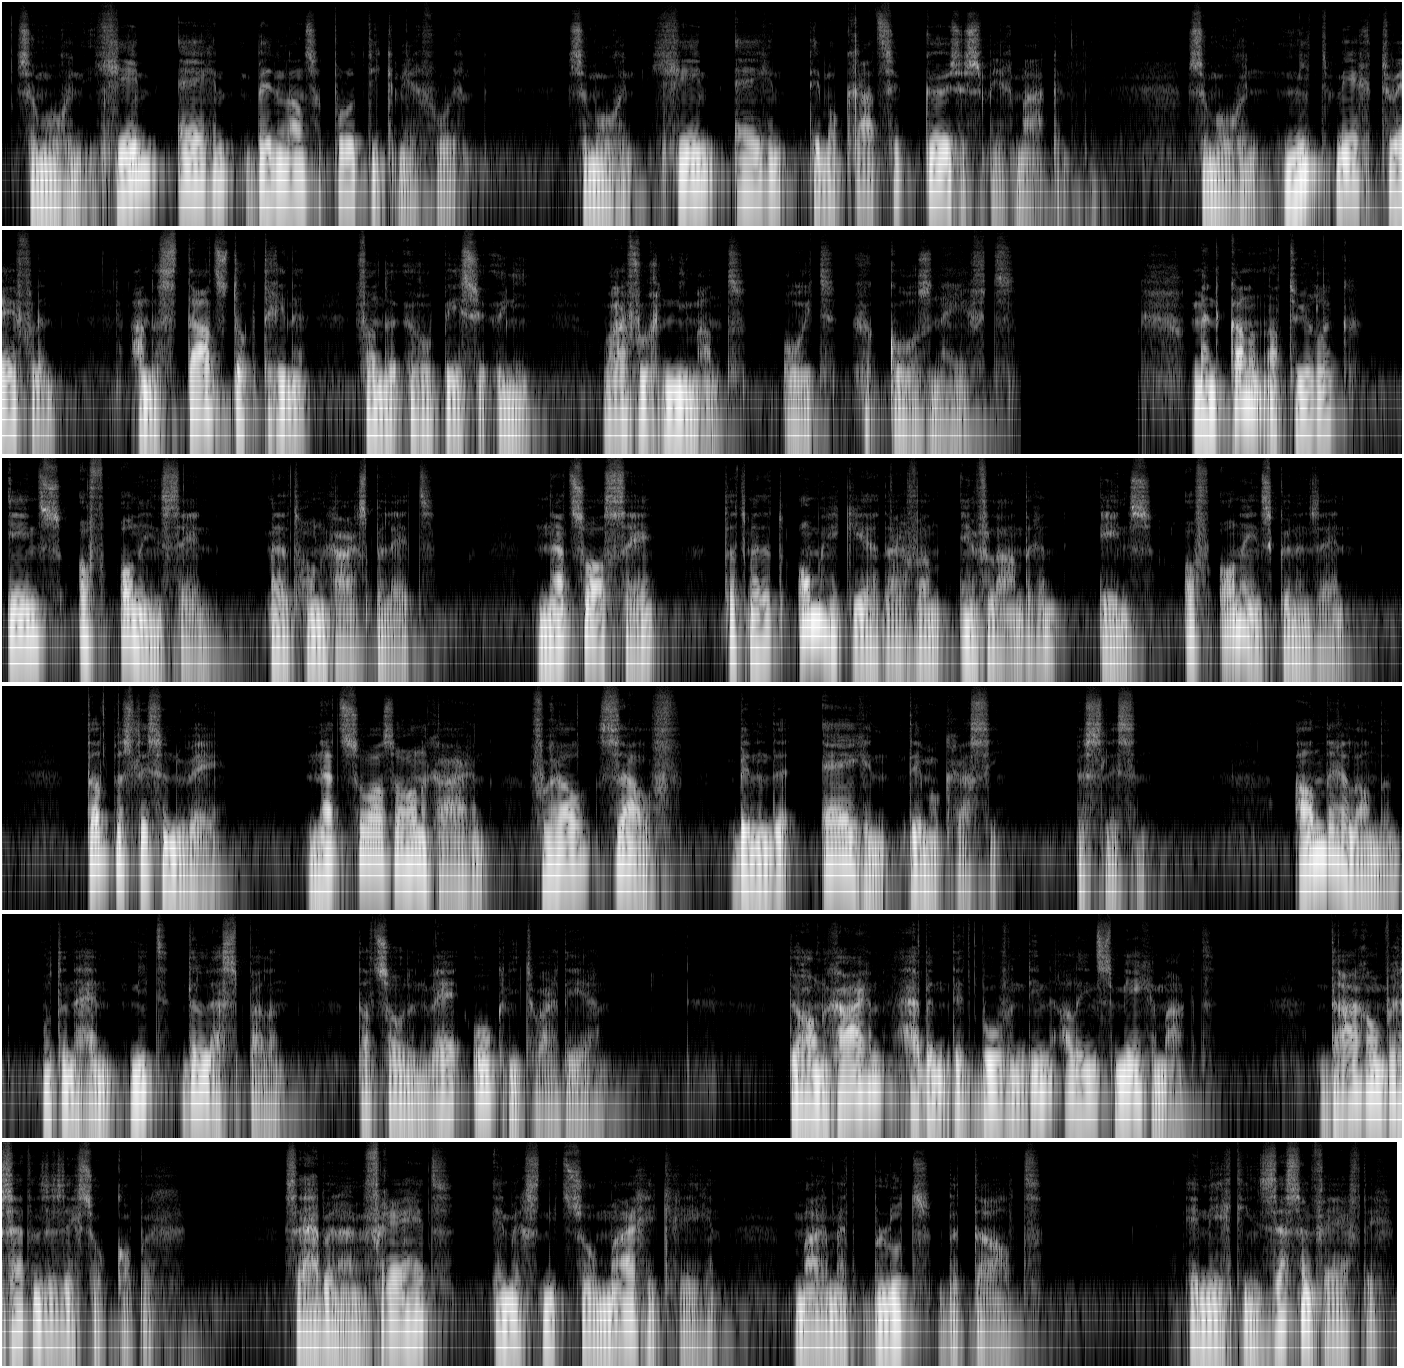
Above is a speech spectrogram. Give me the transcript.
Ze mogen geen eigen binnenlandse politiek meer voeren. Ze mogen geen eigen democratische keuzes meer maken. Ze mogen niet meer twijfelen aan de staatsdoctrine van de Europese Unie, waarvoor niemand ooit gekozen heeft. Men kan het natuurlijk eens of oneens zijn met het Hongaars beleid. Net zoals zij dat met het omgekeerde daarvan in Vlaanderen eens of oneens kunnen zijn. Dat beslissen wij, net zoals de Hongaren, vooral zelf binnen de eigen democratie beslissen. Andere landen moeten hen niet de les spellen. Dat zouden wij ook niet waarderen. De Hongaren hebben dit bovendien al eens meegemaakt. Daarom verzetten ze zich zo koppig. Ze hebben hun vrijheid immers niet zomaar gekregen, maar met bloed betaald. In 1956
